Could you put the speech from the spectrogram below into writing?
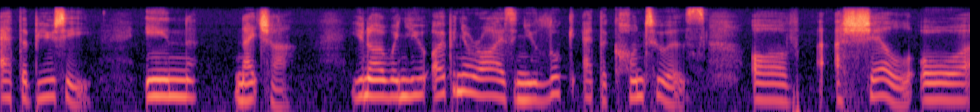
at the beauty in nature. You know, when you open your eyes and you look at the contours of a shell, or,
